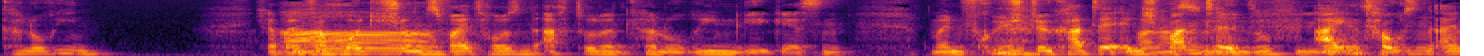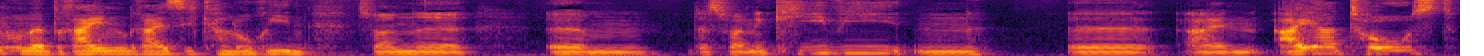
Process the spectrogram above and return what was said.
Kalorien. Ich habe Ah. einfach heute schon 2800 Kalorien gegessen. Mein Frühstück hatte entspannte so viel gegessen? 1133 Kalorien. Das war eine, ähm, das war eine Kiwi, ein, äh, ein Eiertoast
